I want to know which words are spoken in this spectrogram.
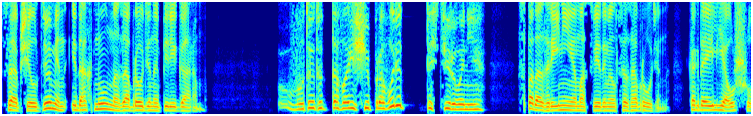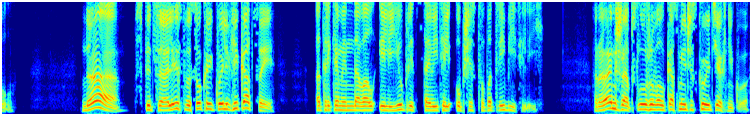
сообщил Демин и дохнул на Забродина перегаром. «Вот этот товарищ и проводит тестирование?» — с подозрением осведомился Забродин, когда Илья ушел. «Да, специалист высокой квалификации», — отрекомендовал Илью представитель общества потребителей. «Раньше обслуживал космическую технику.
